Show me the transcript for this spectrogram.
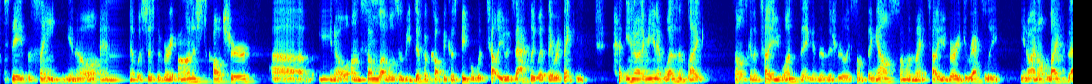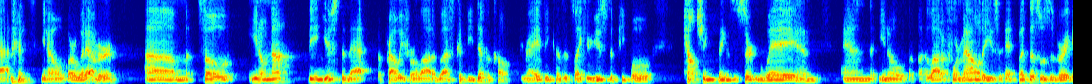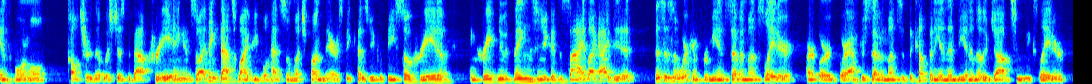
stayed the same, you know, and it was just a very honest culture. Uh, you know, on some levels, it would be difficult because people would tell you exactly what they were thinking. you know what I mean? It wasn't like someone's going to tell you one thing and then there's really something else. Someone might tell you very directly, you know, I don't like that, you know, or whatever. Um, so, you know, not being used to that, probably for a lot of us, could be difficult, right? Because it's like you're used to people couching things a certain way and and you know a lot of formalities eh, but this was a very informal culture that was just about creating and so i think that's why people had so much fun there is because you could be so creative and create new things and you could decide like i did this isn't working for me. And seven months later or, or, or after seven months at the company and then be in another job two weeks later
